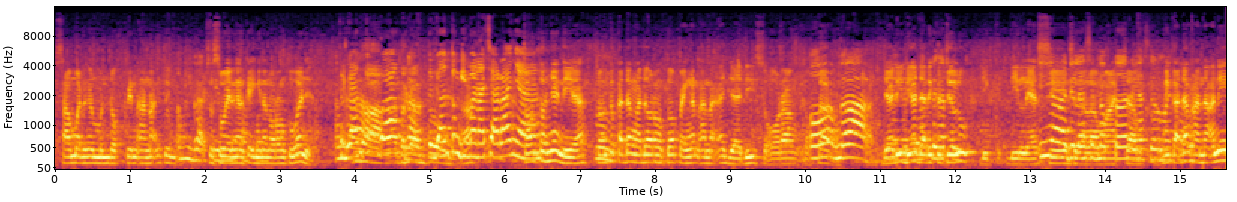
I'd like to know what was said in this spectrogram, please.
sama dengan mendoktrin anak itu Enggak sih, sesuai dengan menurut aku. keinginan orang tuanya? Tergantung, Bang. tergantung. Tergantung gimana caranya. Contohnya nih ya, contoh kadang ada orang tua pengen anaknya jadi seorang dokter. Hmm. oh enggak Jadi Iya, dia iya, dari ngerti, kecil ngerti. lu di, dilesin Iya, dilesin segala dokter, macam. ya, segala Ini macam. kadang anak nih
